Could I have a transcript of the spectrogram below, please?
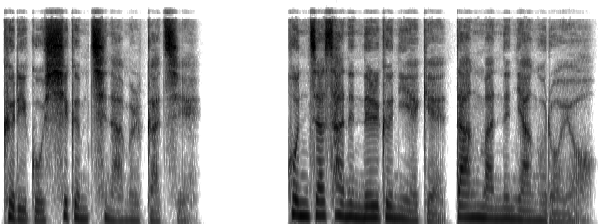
그리고 시금치 나물까지. 혼자 사는 늙은이에게 딱 맞는 양으로요.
